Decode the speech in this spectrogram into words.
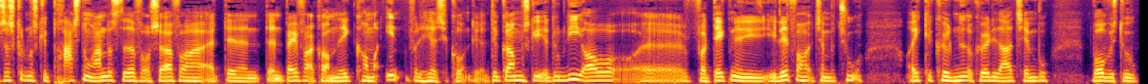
Så skal du måske presse nogle andre steder for at sørge for, at den, den bagfra kommende ikke kommer ind for det her sekund her. Det gør måske, at du lige over øh, for dækkene i, i lidt for høj temperatur, og ikke kan køle ned og køre dit eget tempo. Hvor hvis du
